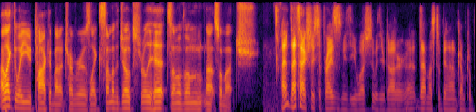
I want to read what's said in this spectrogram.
I like the way you talked about it, Trevor. Is like some of the jokes really hit, some of them not so much. I, that's actually surprises me that you watched it with your daughter. Uh, that must have been uncomfortable.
